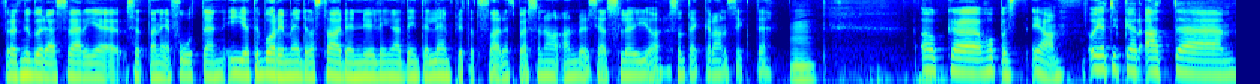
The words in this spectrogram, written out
för att nu börjar Sverige sätta ner foten. I Göteborg meddelade staden nyligen att det inte är lämpligt att stadens personal använder sig av slöjor som täcker ansiktet. Mm. Och uh, hoppas... Ja. Och jag tycker att... Uh,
